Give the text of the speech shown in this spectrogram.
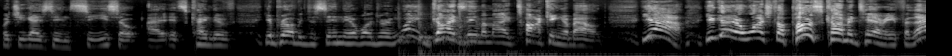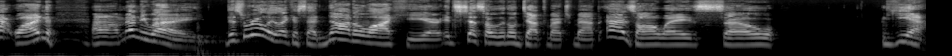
which you guys didn't see. So uh, it's kind of you're probably just sitting there wondering, what in God's name am I talking about? Yeah, you gotta watch the post commentary for that one. Um, anyway, there's really, like I said, not a lot here. It's just a little deathmatch map, as always. So, yeah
